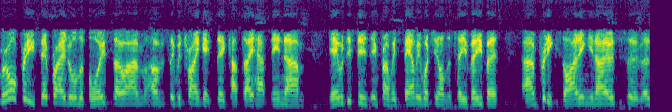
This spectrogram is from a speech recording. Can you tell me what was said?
we're all pretty separated, all the boys. So um, obviously we're trying to get the Cup Day happening. Um, yeah, we're just in front with family watching on the TV, but um, pretty exciting. You know, it's uh,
